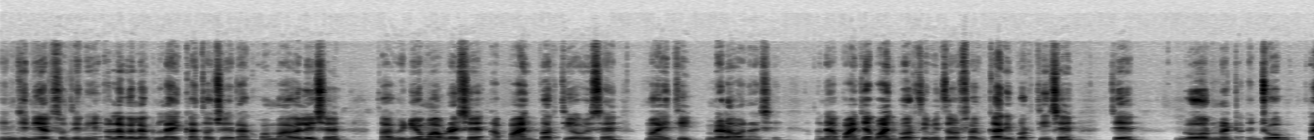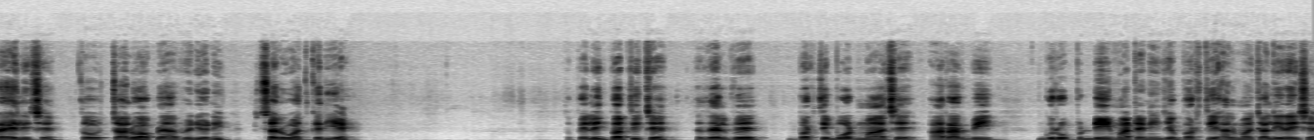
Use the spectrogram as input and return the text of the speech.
એન્જિનિયર સુધીની અલગ અલગ લાયકાતો છે રાખવામાં આવેલી છે. તો આ વિડીયોમાં આપણે છે આ પાંચ ભરતીઓ વિશે માહિતી મેળવવાના છે. અને આ પાંચે પાંચ ભરતી મિત્રો સરકારી ભરતી છે જે ગવર્મેન્ટ જોબ રહેલી છે. તો ચાલો આપણે આ વિડીયોની શરૂઆત કરીએ. તો પહેલી જ ભરતી છે રેલવે ભરતી બોર્ડમાં છે આરઆરબી ગ્રુપ ડી માટેની જે ભરતી હાલમાં ચાલી રહી છે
